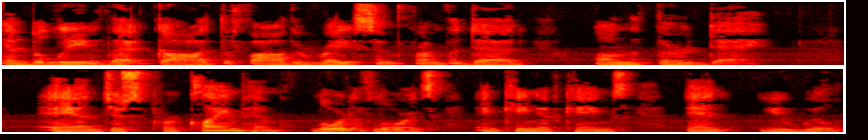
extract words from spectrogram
and believe that God the Father raised him from the dead on the third day. And just proclaim him Lord of Lords and King of Kings, and you will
